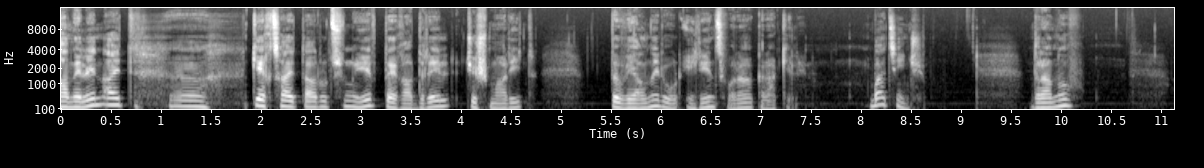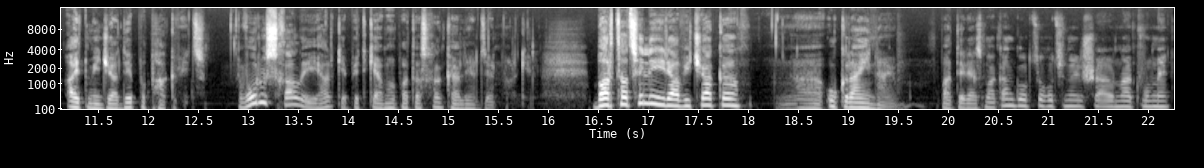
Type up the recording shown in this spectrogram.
հանել են այդ կեղծ հայտարարությունը եւ տեղադրել ճշմարիտ տվյալներ, որ իրենց վրա կրակել են։ Բայց ինչ։ Դրանով այդ միջադեպը փակվեց, որը սխալ է իհարկե պետք է համապատասխան քայլեր ձեռնարկել։ Բարթացել է իրավիճակը Ուկրաինայում պատերազմական գործողությունները շարունակվում են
